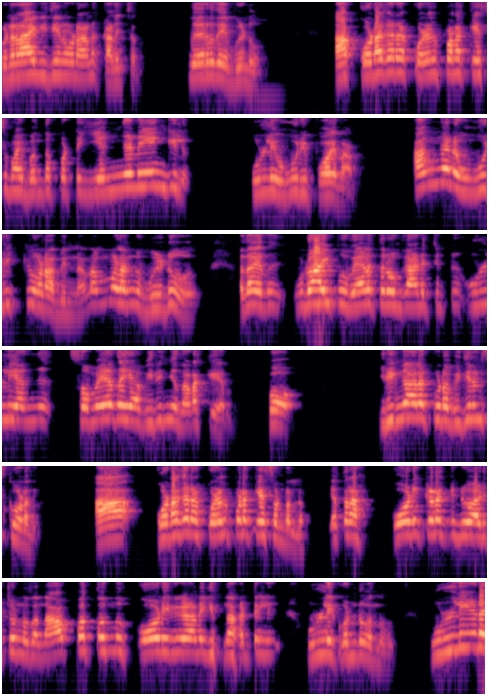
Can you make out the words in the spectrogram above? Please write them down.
പിണറായി വിജയനോടാണ് കളിച്ചത്. വെറുതെ വിടൂ. ആ കൊടകര കുഴൽപ്പണ കേസുമായി ബന്ധപ്പെട്ട് എങ്ങനെയെങ്കിലും ഉള്ളി ഊരിപ്പോയതാണ്. അങ്ങനെ ഊരിക്കോടാ പിന്നെ. നമ്മളങ്ങ് വിടൂ. അതായത് ഉടായ്പ് വേലത്തരവും കാണിച്ചിട്ട് ഉള്ളി അങ്ങ് സ്വമേധയാ വിരിഞ്ഞ് നടക്കുകയായിരുന്നു. ഇപ്പോ ഇരിങ്ങാലക്കുട വിജിലൻസ് കോടതി. ആ കൊടകര കുഴൽപ്പട കേസുണ്ടല്ലോ. എത്ര? കോടിക്കണക്കിന് രൂപ അടിച്ചോണ്ട് വന്ന നാപ്പത്തൊന്ന് കോടി രൂപയാണ് ഈ നാട്ടിൽ ഉള്ളി കൊണ്ടുവന്നത്. ഉള്ളിയുടെ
